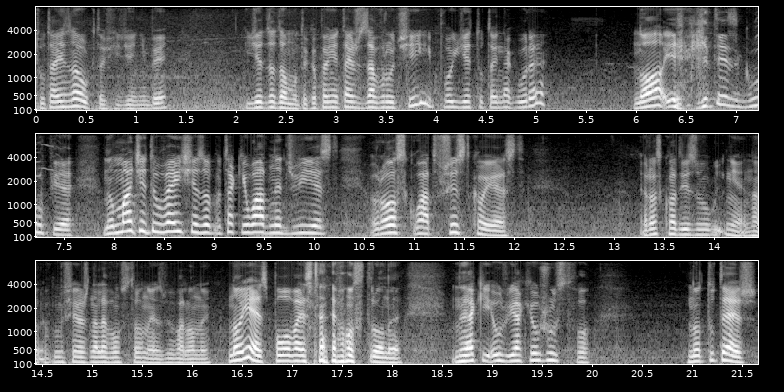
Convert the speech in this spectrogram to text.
tutaj znowu ktoś idzie niby. Idzie do domu, tylko pewnie też zawróci i pójdzie tutaj na górę? No, jakie to jest głupie. No macie tu wejście, takie ładne drzwi jest, rozkład, wszystko jest. Rozkład jest w ogóle... Nie, na myślałem, że na lewą stronę jest wywalony. No jest, połowa jest na lewą stronę. No jakie, jakie oszustwo. No tu też.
